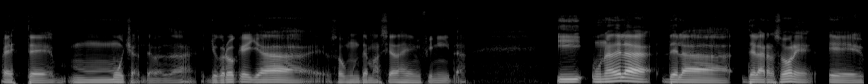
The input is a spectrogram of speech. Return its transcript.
Este, muchas, de verdad. Yo creo que ya son demasiadas e infinitas. Y una de, de, de las razones eh,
